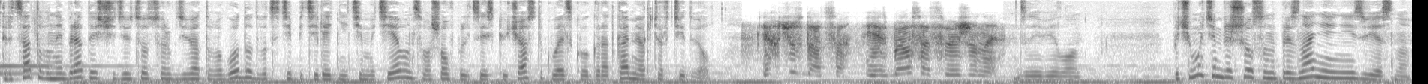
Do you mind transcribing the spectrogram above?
30 ноября 1949 года 25-летний Тимоти Эванс вошел в полицейский участок уэльского городка Мертер-Тидвилл. «Я хочу сдаться. Я избавился от своей жены», — заявил он. Почему Тим решился на признание, неизвестно.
